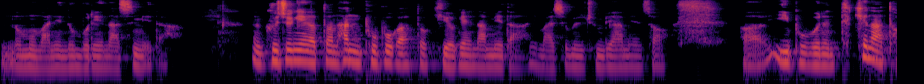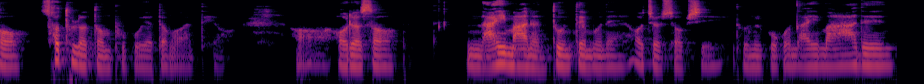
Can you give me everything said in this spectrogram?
너무 많이 눈물이 났습니다. 그 중에 어떤 한 부부가 또 기억에 납니다. 이 말씀을 준비하면서. 어, 이 부부는 특히나 더 서툴렀던 부부였던 것 같아요. 어, 어려서 나이 많은 돈 때문에 어쩔 수 없이 돈을 보고 나이 많은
